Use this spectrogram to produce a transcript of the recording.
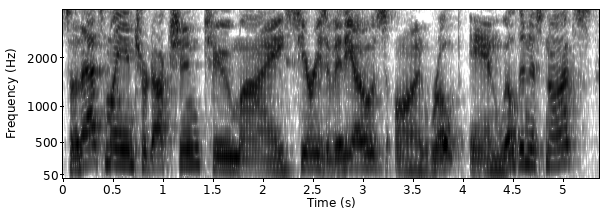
So that's my introduction to my series of videos on rope and wilderness knots.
